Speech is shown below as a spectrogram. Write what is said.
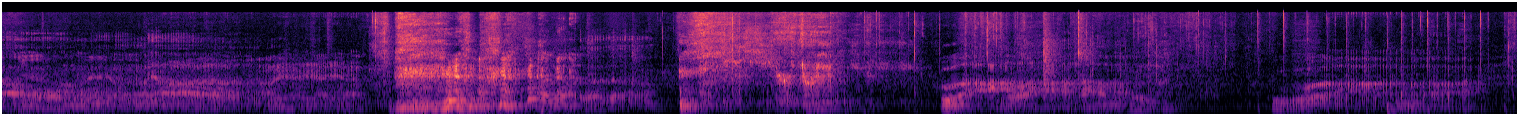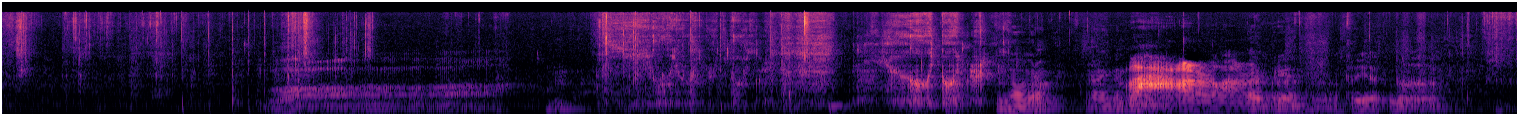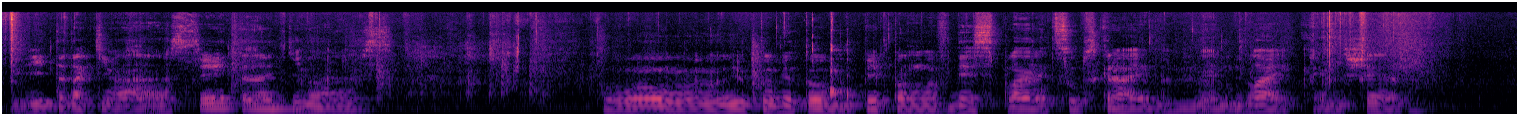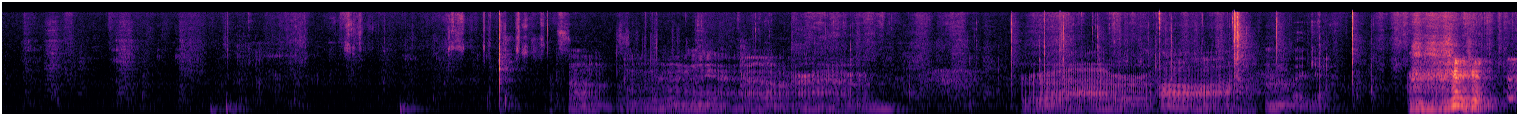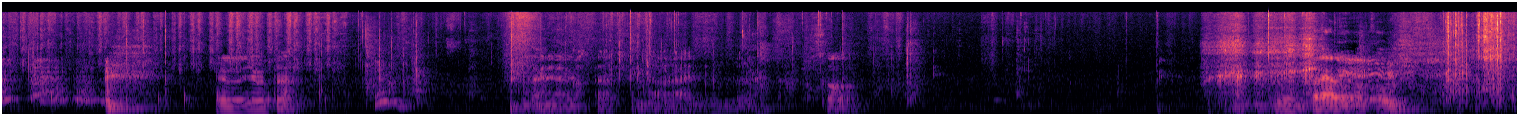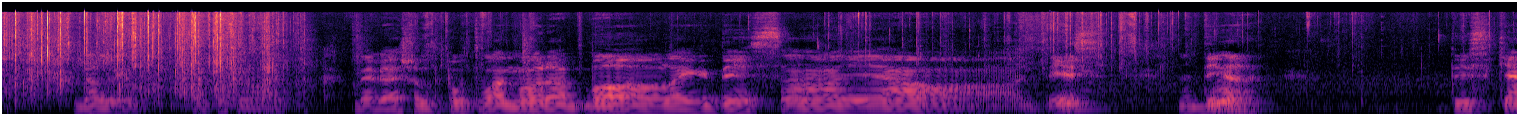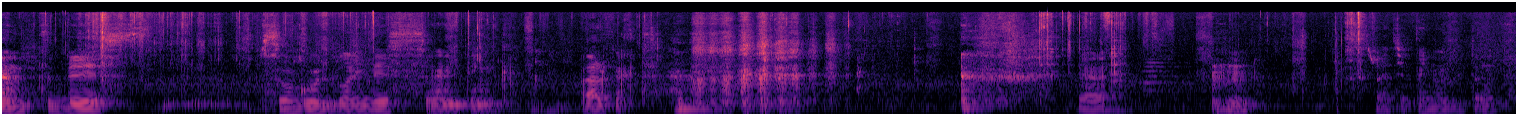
Da, Dobro, ajde. Prijatno. Itadakimasu, itadakimasu. Oh, YouTube, YouTube, people of this planet, subscribe and like and share. Je li ljuta? Da, ja šta da radim. Solo. Prelivo po... Da li je? Kako si ovaj? Maybe I should put one more ball like this. Oh, yeah. This dinner. This can't be so good like this. Anything perfect. yeah. Pa imam internet.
